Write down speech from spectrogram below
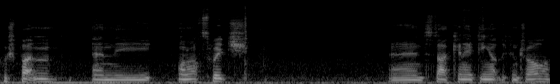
push button and the on off switch and start connecting up the controller.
